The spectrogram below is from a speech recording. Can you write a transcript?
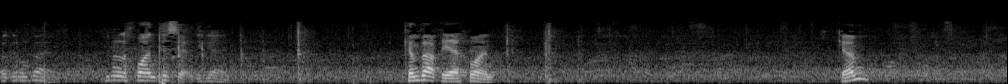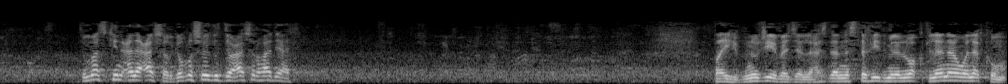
فقروا الأخوان؟ تسع دقائق. كم باقي يا إخوان؟ كم؟ تمسكين على عشر. قبل شوي قلتوا عشر وهذه عشر. طيب نجيب أجل. حتى نستفيد من الوقت لنا ولكم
